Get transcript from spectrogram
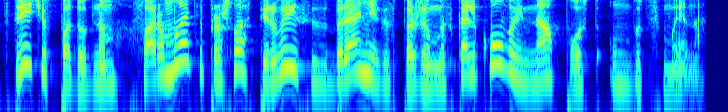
Встреча в подобном формате прошла впервые с избрания госпожи Москальковой на пост омбудсмена.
